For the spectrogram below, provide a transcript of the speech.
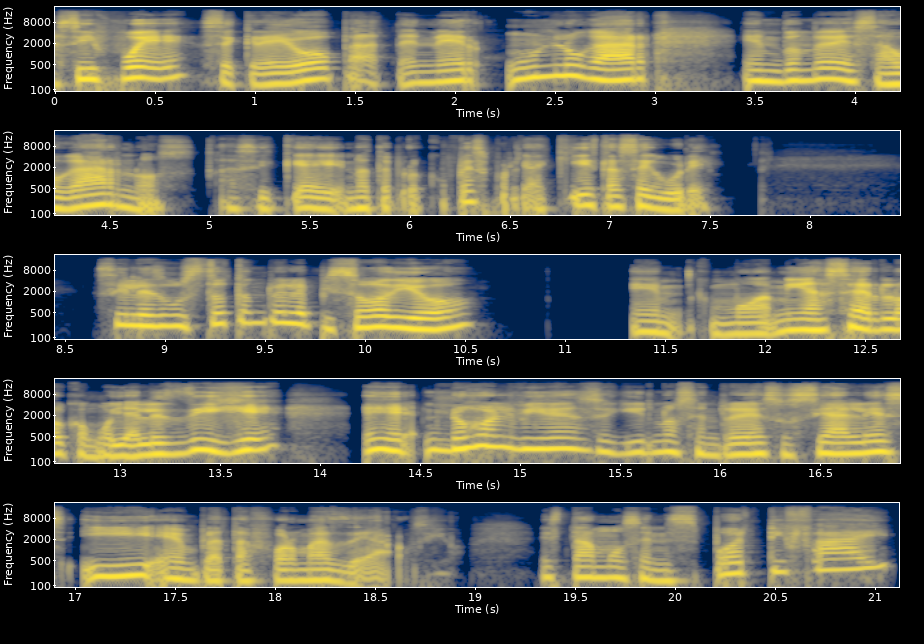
Así fue, se creó para tener un lugar en donde desahogarnos. Así que no te preocupes porque aquí estás seguro. Si les gustó tanto el episodio, em, como a mí hacerlo, como ya les dije, eh, no olviden seguirnos en redes sociales y en plataformas de audio. Estamos en Spotify,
